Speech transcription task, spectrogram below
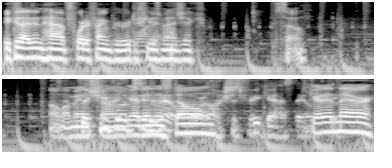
because I didn't have fortifying brew or You diffuse magic. So, oh my Like, man's keep trying to get in the this map. dome. Warlock's just free casting. Get in there.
